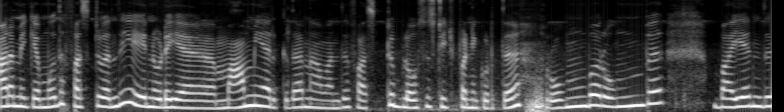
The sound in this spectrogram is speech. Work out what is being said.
ஆரம்பிக்கும் போது ஃபஸ்ட்டு வந்து என்னுடைய மாமியாருக்கு தான் நான் வந்து ஃபஸ்ட்டு ப்ளவுஸு ஸ்டிச் பண்ணி கொடுத்தேன். ரொம்ப ரொம்ப பயந்து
